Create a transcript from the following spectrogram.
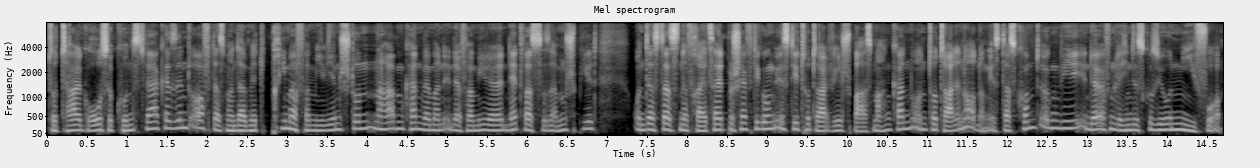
total große Kunstwerke sind oft, dass man damit prima Familienstunden haben kann, wenn man in der Familie nett was zusammenspielt und dass das eine Freizeitbeschäftigung ist, die total viel Spaß machen kann und total in Ordnung ist. Das kommt irgendwie in der öffentlichen Diskussion nie vor.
